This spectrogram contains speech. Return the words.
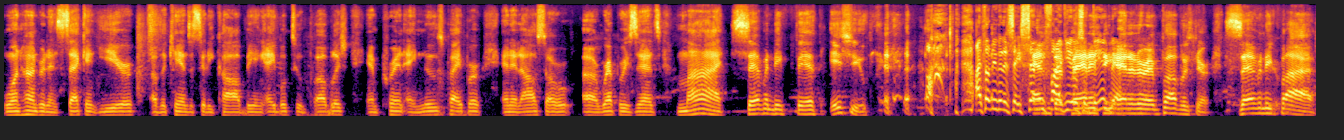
102nd year of the Kansas City Call being able to publish and print a newspaper. And it also uh, represents my 75th issue. I thought you were going to say 75 years of being there. editor and publisher. 75.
